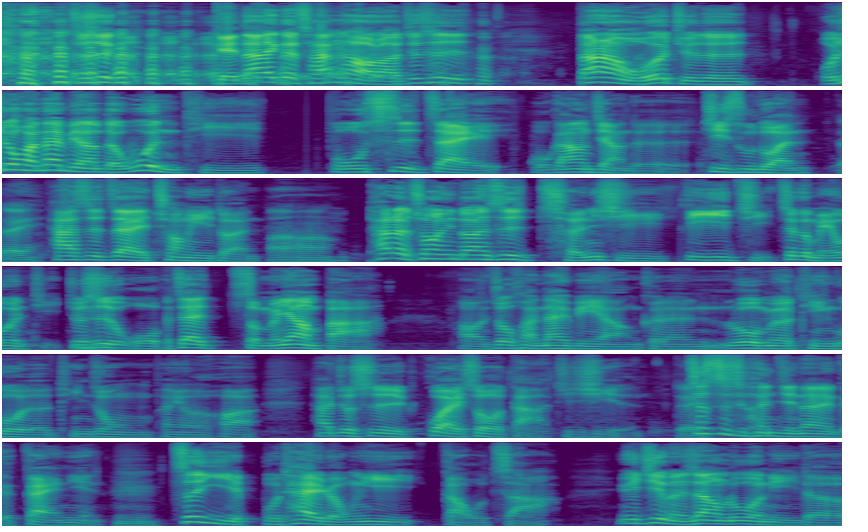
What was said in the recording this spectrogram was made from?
就是给大家一个参考啦。就是当然我会觉得，我觉得《环太平洋》的问题。不是在我刚刚讲的技术端，对，它是在创意端。啊哈，它的创意端是承袭第一集，这个没问题。就是我在怎么样把，好，你说环太平洋，可能如果没有听过的听众朋友的话，它就是怪兽打机器人，这是很简单的一个概念。嗯，这也不太容易搞砸，因为基本上如果你的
